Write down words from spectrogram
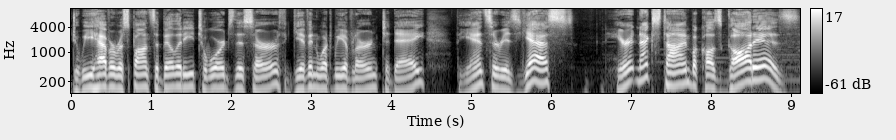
Do we have a responsibility towards this earth given what we have learned today? The answer is yes. Hear it next time because God is.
